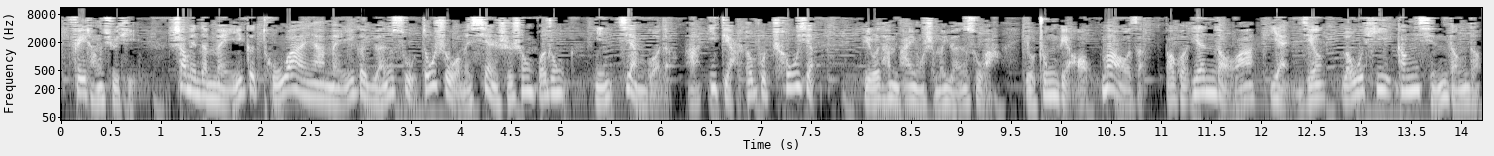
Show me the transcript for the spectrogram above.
非常具体，上面的每一个图案呀，每一个元素都是我们现实生活中您见过的啊，一点都不抽象。比如，他们爱用什么元素啊？有钟表、帽子，包括烟斗啊、眼睛、楼梯、钢琴等等。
